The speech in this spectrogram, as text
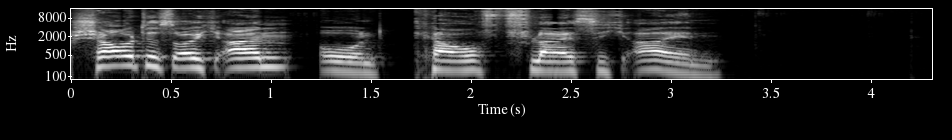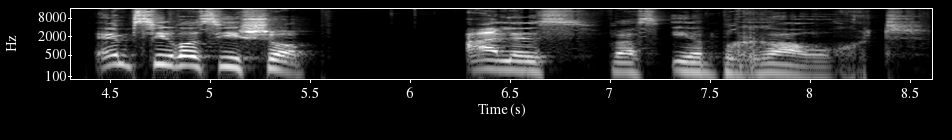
Schaut es euch an und kauft fleißig ein. MC Rossi Shop alles, was ihr braucht.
